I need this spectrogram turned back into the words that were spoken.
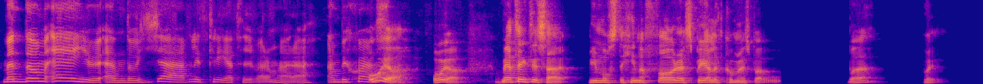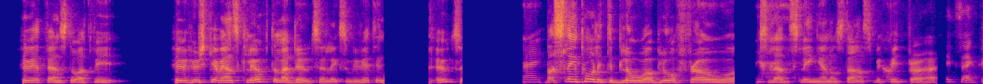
Men de är ju ändå jävligt kreativa de här, ambitiösa. Oh ja, oh ja. Men jag tänkte så här, vi måste hinna före spelet kommer så Bara, Va? Hur vet vi ens då att vi... Hur, hur ska vi ens klä upp de här dudesen liksom? Vi vet inte hur det ser ut. Så. Nej, Bara släng på lite blå, blå fro och slädslinga någonstans. Det blir skitbra det här. exakt.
